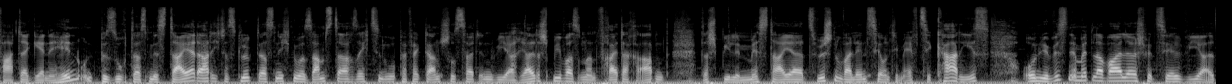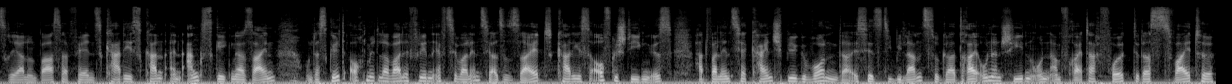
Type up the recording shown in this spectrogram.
fahrt da gerne hin und besucht das Mestalla. Da hatte ich das Glück, dass nicht nur Samstag 16 Uhr perfekte Anschlusszeit in Villarreal das Spiel war, sondern Freitagabend das Spiel im Mestalla zwischen Valencia und dem FC Cadiz. Und wir wissen ja mittlerweile, speziell wir als Real- und Barca-Fans, Cadiz kann ein Angstgegner sein und das gilt auch mittlerweile für den FC Valencia. Also seit Cadiz aufgestiegen ist, hat Valencia kein Spiel gewonnen. Da ist jetzt die Bilanz sogar drei Unentschieden und am Freitag folgte das zweite,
